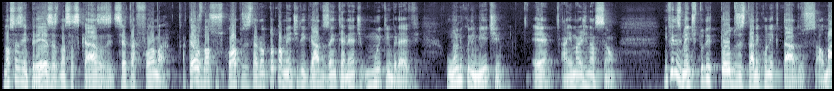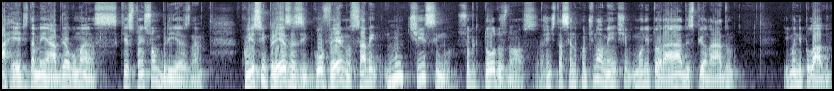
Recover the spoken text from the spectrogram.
Nossas empresas, nossas casas e, de certa forma, até os nossos corpos estarão totalmente ligados à internet muito em breve. O único limite é a imaginação. Infelizmente, tudo e todos estarem conectados a uma rede também abre algumas questões sombrias. Né? Com isso, empresas e governos sabem muitíssimo sobre todos nós. A gente está sendo continuamente monitorado, espionado e manipulado.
